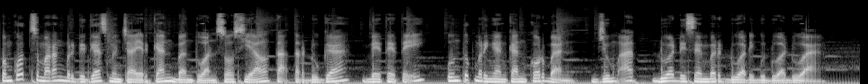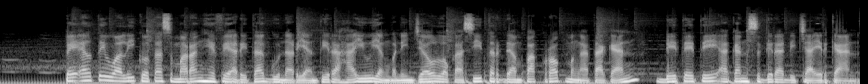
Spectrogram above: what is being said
Pemkot Semarang bergegas mencairkan bantuan sosial tak terduga, BTT, untuk meringankan korban, Jumat, 2 Desember 2022. PLT Wali Kota Semarang Heve Arita Gunaryanti Rahayu yang meninjau lokasi terdampak rob mengatakan, BTT akan segera dicairkan.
